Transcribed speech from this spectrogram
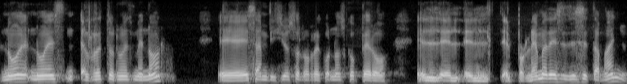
no, no es, el reto no es menor, eh, es ambicioso, lo reconozco, pero el, el, el, problema de ese, es de ese tamaño.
